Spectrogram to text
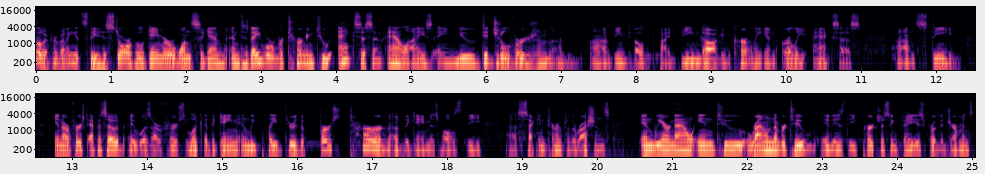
Hello, everybody. It's the Historical Gamer once again, and today we're returning to Axis and Allies, a new digital version uh, uh, being developed by Beamdog and currently in early access on Steam. In our first episode, it was our first look at the game, and we played through the first turn of the game as well as the uh, second turn for the Russians. And we are now into round number two. It is the purchasing phase for the Germans.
